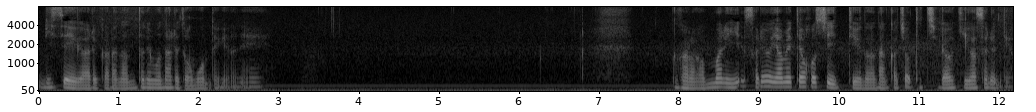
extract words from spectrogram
理性があるから何とでもなると思うんだけどね。だからあんまりそれをやめてほしいっていうのはなんかちょっと違う気がするんだよ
